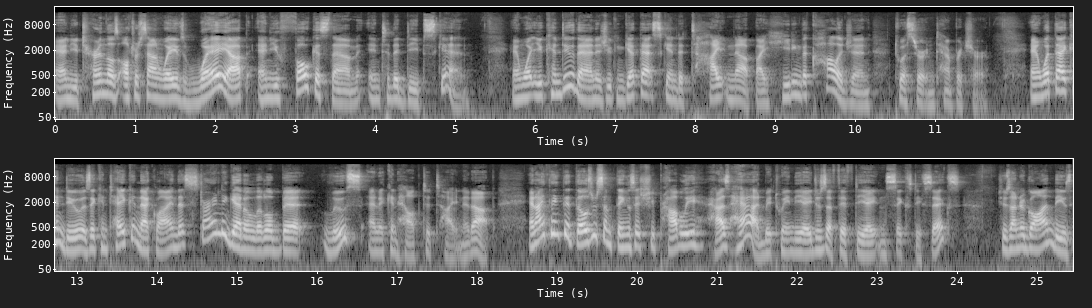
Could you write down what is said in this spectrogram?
and you turn those ultrasound waves way up and you focus them into the deep skin. And what you can do then is you can get that skin to tighten up by heating the collagen to a certain temperature. And what that can do is it can take a neckline that's starting to get a little bit loose and it can help to tighten it up. And I think that those are some things that she probably has had between the ages of 58 and 66. She's undergone these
